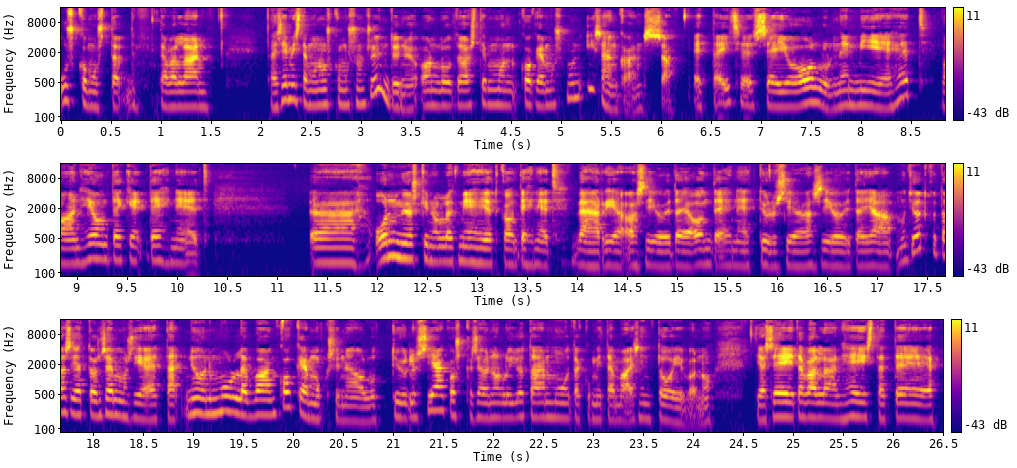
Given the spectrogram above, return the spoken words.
uskomusta tavallaan tai se, mistä mun uskomus on syntynyt, on luultavasti mun kokemus mun isän kanssa. Että itse asiassa se ei ole ollut ne miehet, vaan he on teke- tehneet, äh, on myöskin olleet miehiä, jotka on tehneet vääriä asioita ja on tehneet tylsiä asioita. Ja, mutta jotkut asiat on semmosia, että ne on mulle vaan kokemuksina ollut tylsiä, koska se on ollut jotain muuta kuin mitä mä olisin toivonut. Ja se ei tavallaan heistä tee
